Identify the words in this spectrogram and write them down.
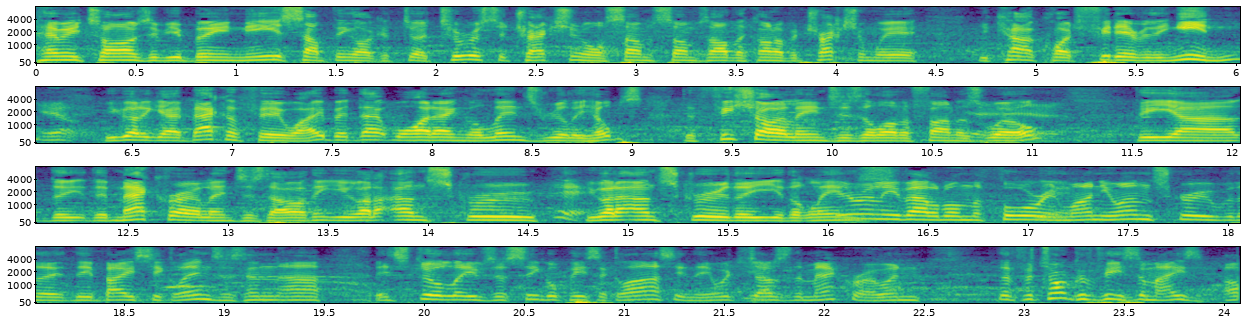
how many times have you been near something like a, a tourist attraction or some some other kind of attraction where you can't quite fit everything in? Yeah. You got to go back a fair way, but that wide angle lens really helps. The fisheye lens is a lot of fun as well. The, uh, the the macro lenses though, I think you got to unscrew. Yeah. You got to unscrew the the lens. They're only available on the four in Yeah. one. You unscrew the, the basic lenses, and uh, it still leaves a single piece of glass in there, which does the macro. And the photography is amazing. I,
